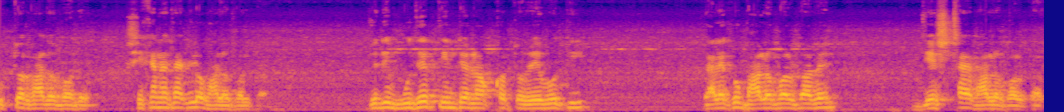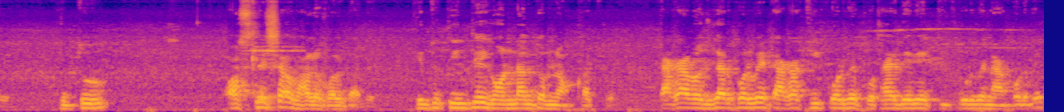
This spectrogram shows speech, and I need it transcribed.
উত্তর ভাদ্রপদ সেখানে থাকলেও ভালো ফল পাবে। যদি বুধের তিনটে নক্ষত্র, রেবতী তাহলে খুব ভালো ফল পাবেন, জ্যেষ্ঠায় ভালো ফল পাবেন, কিন্তু অশ্লেষাও ভালো ফল পাবে কিন্তু তিনটেই গণ্ডান্তর নক্ষত্র। টাকা রোজগার করবে, টাকা কি করবে, কোথায় দেবে, কি করবে, না করবে,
